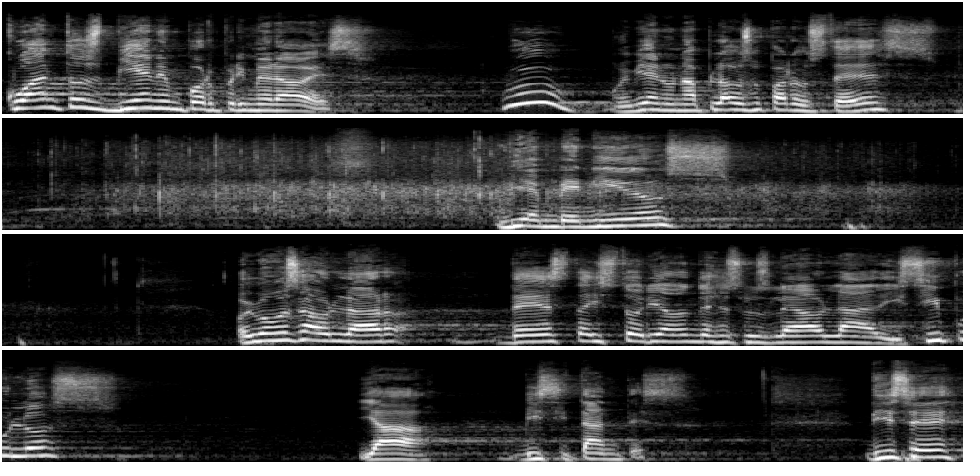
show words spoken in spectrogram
¿Cuántos vienen por primera vez? Uh, muy bien, un aplauso para ustedes. Bienvenidos. Hoy vamos a hablar de esta historia donde Jesús le habla a discípulos y a visitantes. Dice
